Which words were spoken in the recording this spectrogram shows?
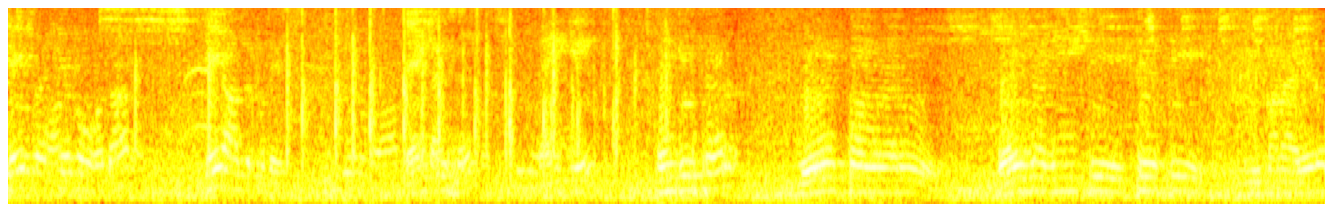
జై ప్రత్యేక హోదా. జై Andhra Pradesh. Thank you sir Vivek Babu garu Vizag నుంచి ఇచ్చేసి ఈ మన ఏడో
